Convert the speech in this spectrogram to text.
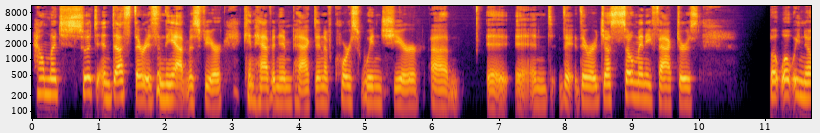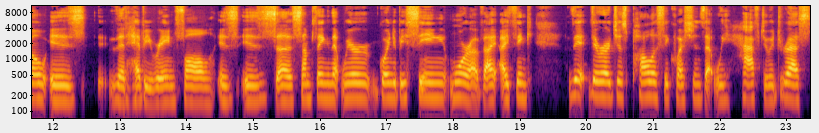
how much soot and dust there is in the atmosphere can have an impact. And of course, wind shear, um, and there are just so many factors. But what we know is that heavy rainfall is is uh, something that we're going to be seeing more of. I, I think that there are just policy questions that we have to address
